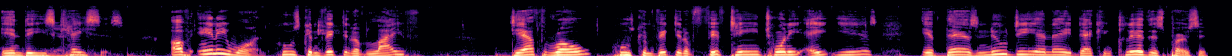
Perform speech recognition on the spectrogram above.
In these cases of anyone who's convicted of life, death row, who's convicted of 15, 28 years, if there's new DNA that can clear this person,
